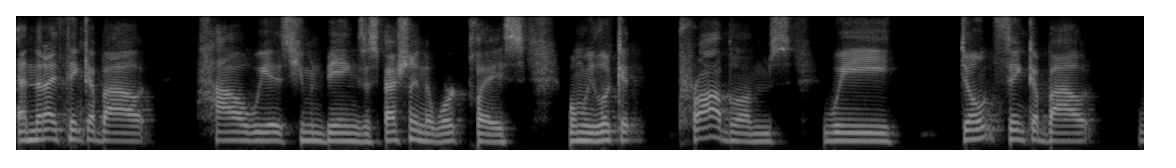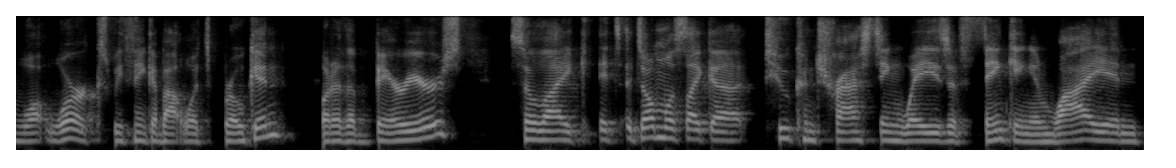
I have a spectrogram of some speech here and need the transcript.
And then I think about how we as human beings, especially in the workplace, when we look at problems, we don't think about what works. We think about what's broken. What are the barriers? So like it's it's almost like a two contrasting ways of thinking and why in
